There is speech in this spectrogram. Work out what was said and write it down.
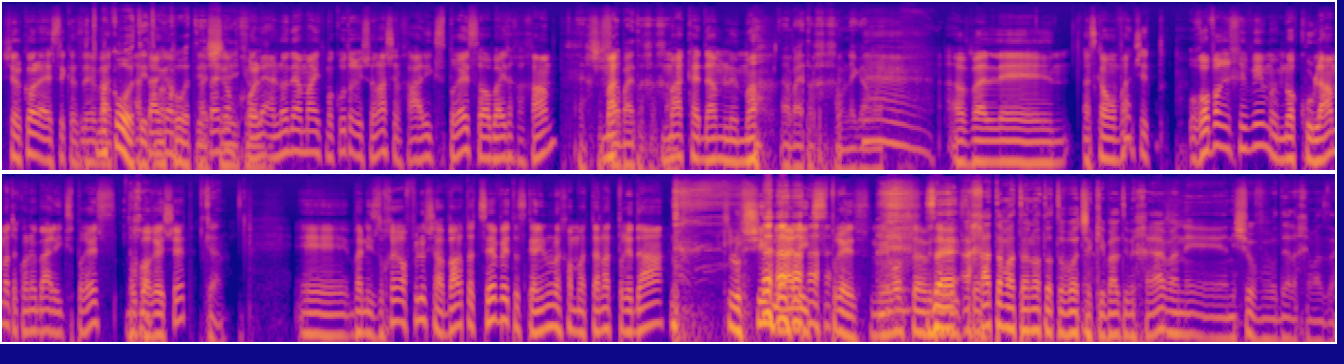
של כל העסק הזה. התמכרות, התמכרות יש, אתה גם. חולה, אני לא יודע מה ההתמכרות הראשונה שלך, אלי אקספרס או הבית החכם, אני חושב מה- שהבית החכם. מה קדם למה. הבית החכם לגמרי. אבל, אמ, אז כמובן שרוב הרכיבים, אם לא כולם, אתה קונה באלי אקספרס, נכון. ברשת. כן. אה, ואני זוכר אפילו שעברת צוות, אז קנינו לך מתנת פרידה, תלושים לאלי אקספרס, מה זה אוהב את זה אלי אקספרס. אחת המתנות הטובות שקיבלתי בחיי, ואני אני שוב אודה לכם על זה.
